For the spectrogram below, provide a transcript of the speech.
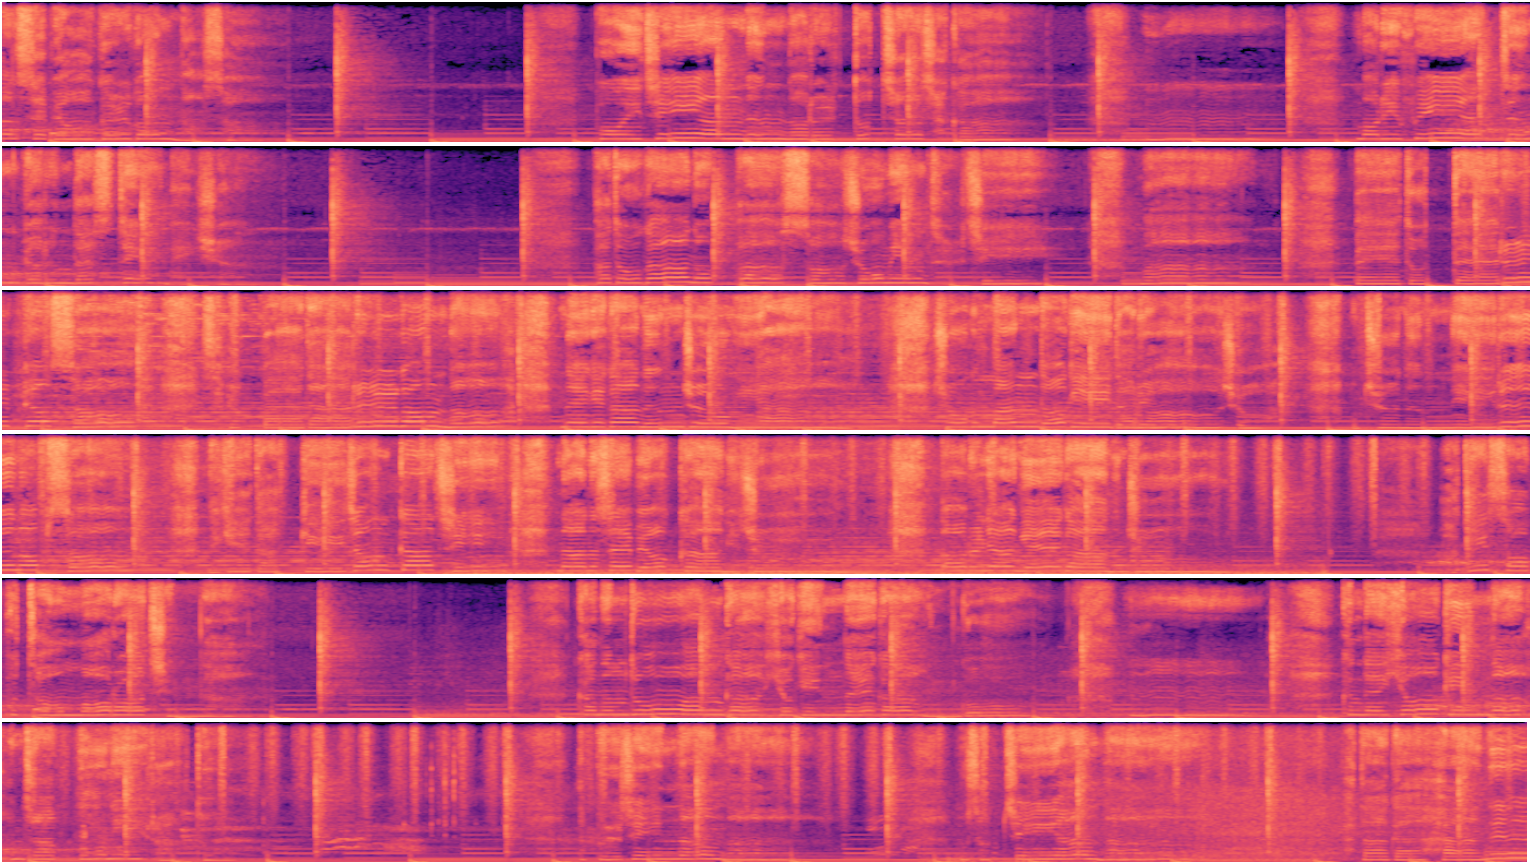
답답한 새벽을 건너서 보이지 않는 너를 또 찾아가. 음, 머리 위에 뜬 별은 destination. 파도가 높아서 좀 힘들지만 배도 때를 펴서 나쁘진 않아. 무섭지 않아. 바다가 하늘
